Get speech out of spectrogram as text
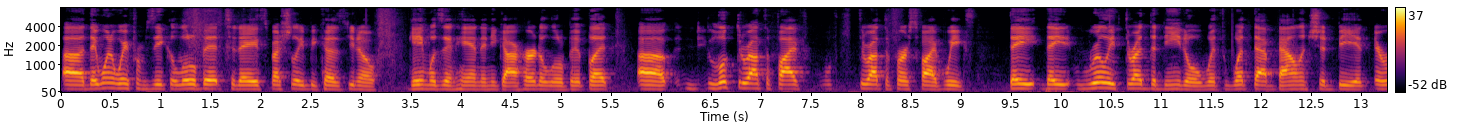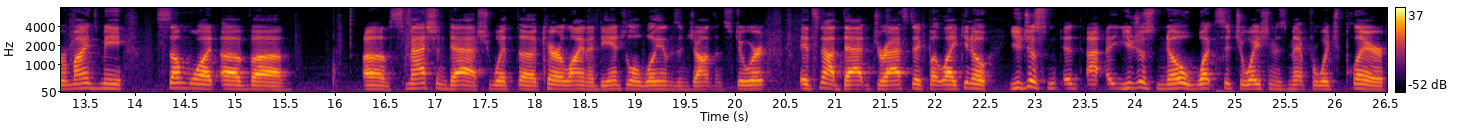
Uh, they went away from Zeke a little bit today, especially because you know game was in hand and he got hurt a little bit. But uh, look throughout the five, throughout the first five weeks, they they really thread the needle with what that balance should be. It, it reminds me somewhat of uh, of Smash and Dash with uh, Carolina, DeAngelo Williams and Jonathan Stewart. It's not that drastic, but like you know, you just uh, you just know what situation is meant for which player,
